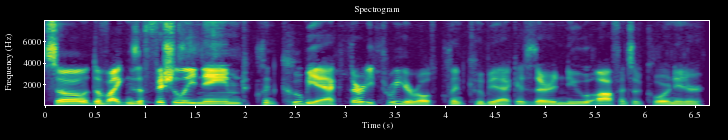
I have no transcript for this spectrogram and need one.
so the Vikings officially named Klint Kubiak, 33 year old Klint Kubiak, as their new offensive coordinator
